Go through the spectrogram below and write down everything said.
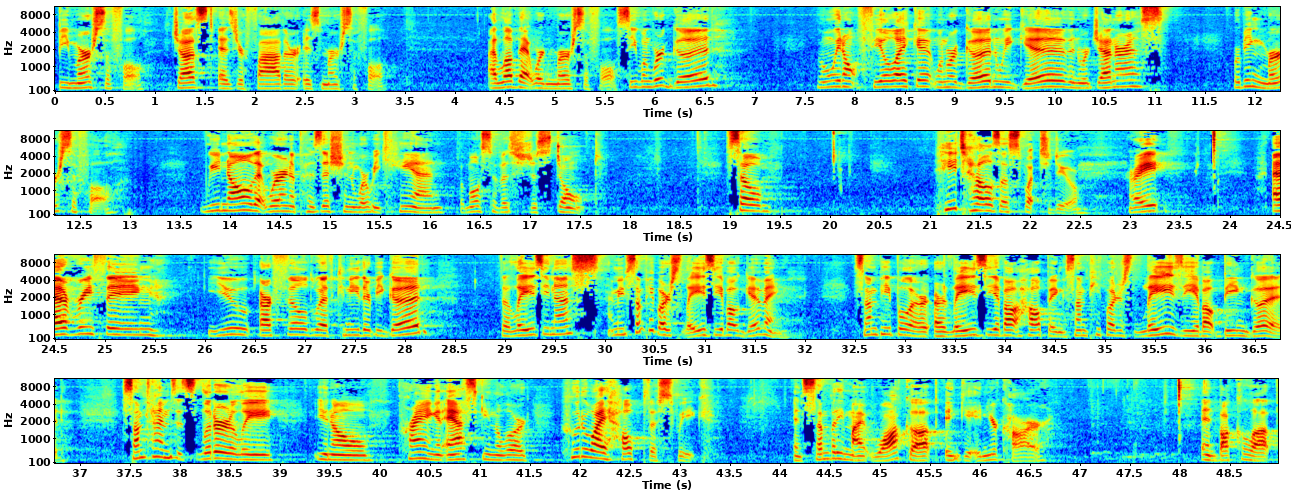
Be merciful just as your Father is merciful. I love that word merciful. See, when we're good, when we don't feel like it, when we're good and we give and we're generous, we're being merciful. We know that we're in a position where we can, but most of us just don't. So, he tells us what to do, right? Everything you are filled with can either be good the laziness. I mean, some people are just lazy about giving. Some people are, are lazy about helping. Some people are just lazy about being good. Sometimes it's literally, you know, praying and asking the Lord, who do I help this week? And somebody might walk up and get in your car and buckle up.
